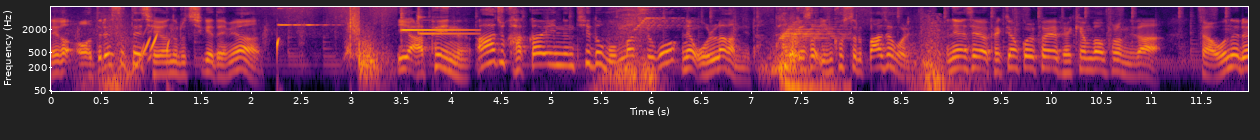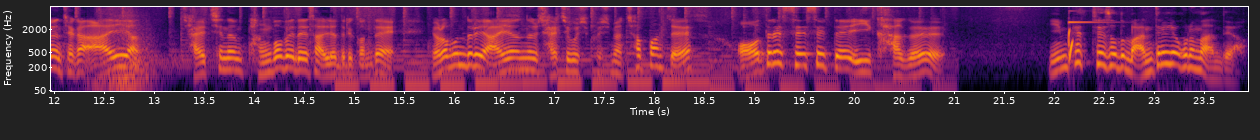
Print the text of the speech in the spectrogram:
내가 어드레스 때 재현으로 치게 되면 이 앞에 있는 아주 가까이 있는 티도 못 맞추고 그냥 올라갑니다. 당겨서 인코스로 빠져버립니다. 안녕하세요. 백전골프의 백현범 프로입니다. 자 오늘은 제가 아이언 잘 치는 방법에 대해서 알려드릴 건데 여러분들이 아이언을 잘 치고 싶으시면 첫 번째 어드레스 했을 때 이 각을 임팩트에서도 만들려고 그러면 안 돼요.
